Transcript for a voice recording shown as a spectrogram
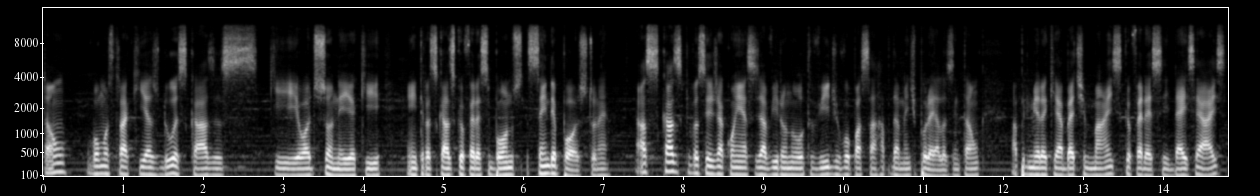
Então, vou mostrar aqui as duas casas que eu adicionei aqui entre as casas que oferecem bônus sem depósito, né? As casas que vocês já conhecem, já viram no outro vídeo, vou passar rapidamente por elas. Então, a primeira aqui é a Bet Mais, que oferece 10 reais.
